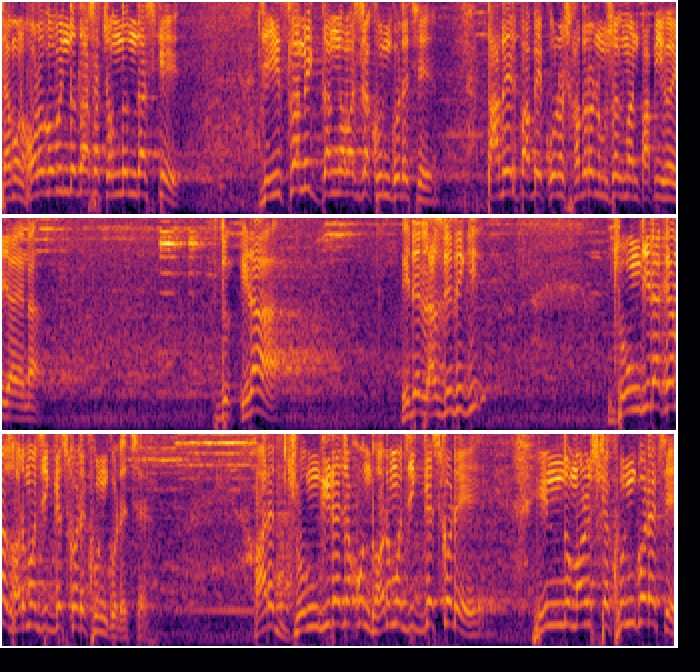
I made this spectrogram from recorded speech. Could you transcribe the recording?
তেমন হরগোবিন্দ দাস আর চন্দন দাসকে যে ইসলামিক দাঙ্গাবাজরা খুন করেছে, তাদের পাপে কোনো সাধারণ মুসলমান পাপী হয়ে যায় না। কিন্তু এরা, এদের রাজনীতি কি? জঙ্গিরা কেন ধর্ম জিজ্ঞেস করে খুন করেছে? আরে জঙ্গিরা যখন ধর্ম জিজ্ঞেস করে, হিন্দু মানুষকে খুন করেছে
